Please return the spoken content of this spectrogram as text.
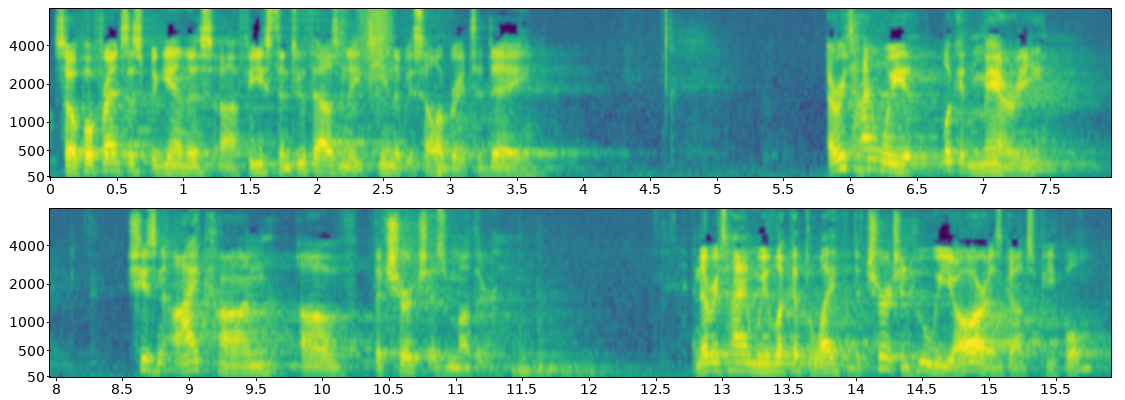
So, Pope Francis began this uh, feast in 2018 that we celebrate today. Every time we look at Mary, she's an icon of the church as mother. And every time we look at the life of the church and who we are as God's people,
